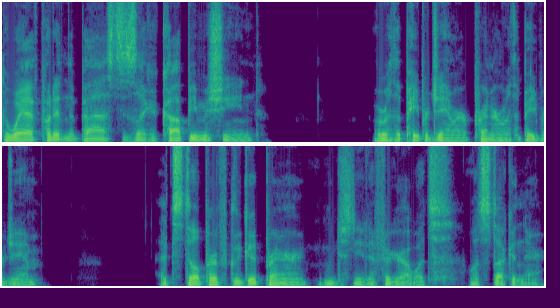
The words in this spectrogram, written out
the way I've put it in the past is like a copy machine or with a paper jam or a printer with a paper jam. It's still a perfectly good printer. We just need to figure out what's what's stuck in there.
